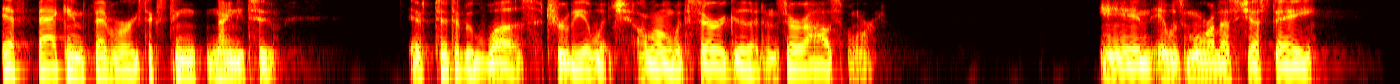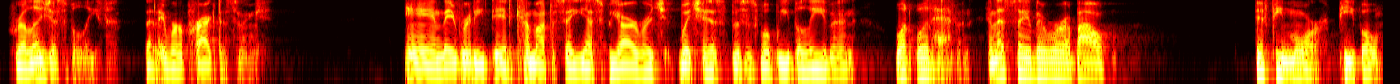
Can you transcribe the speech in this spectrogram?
If back in February 1692, if Tituba was truly a witch, along with Sarah Good and Sarah Osborne, and it was more or less just a religious belief that they were practicing, and they really did come out to say, Yes, we are rich witches, this is what we believe in, what would happen? And let's say there were about 50 more people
